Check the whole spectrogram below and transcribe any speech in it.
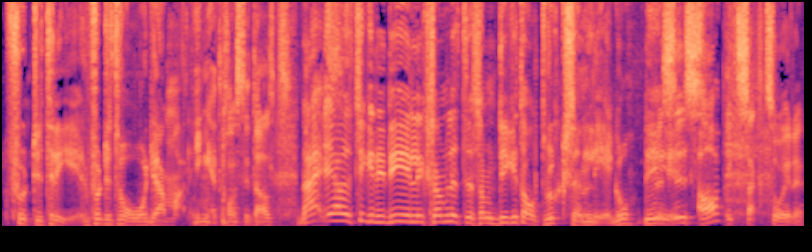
det. 43, 42 år gammal. Inget konstigt allt. Nej, jag tycker det, det är liksom lite som digitalt vuxen-lego. Precis, ja. exakt så är det.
